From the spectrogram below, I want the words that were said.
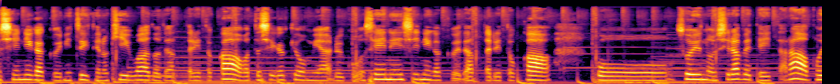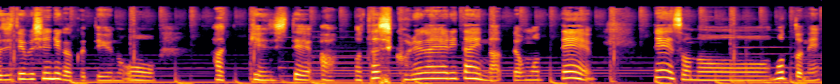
心理学についてのキーワードであったりとか私が興味あるこう青年心理学であったりとかこうそういうのを調べていたらポジティブ心理学っていうのを発見してあ私これがやりたいんだって思ってでそのもっとね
